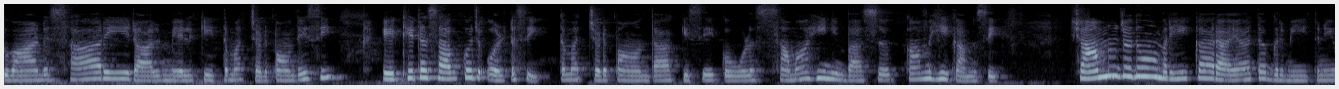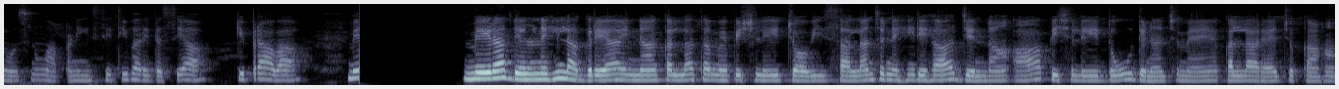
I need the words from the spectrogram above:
ਗਵਾਂਡ ਸਾਰੇ ਰਲ ਮਿਲ ਕੇ ਧਮੱਚੜ ਪਾਉਂਦੇ ਸੀ? ਇੱਥੇ ਤਾਂ ਸਭ ਕੁਝ ਉਲਟ ਸੀ। ਧਮੱਚੜ ਪਾਉਣ ਦਾ ਕਿਸੇ ਕੋਲ ਸਮਾਂ ਹੀ ਨਹੀਂ, ਬਸ ਕੰਮ ਹੀ ਕੰਮ ਸੀ। ਸ਼ਾਮ ਨੂੰ ਜਦੋਂ ਅਮਰੀਕ ਘਰ ਆਇਆ ਤਾਂ ਗੁਰਮੀਤ ਨੇ ਉਸ ਨੂੰ ਆਪਣੀ ਸਥਿਤੀ ਬਾਰੇ ਦੱਸਿਆ ਕਿ, ਭਰਾਵਾ ਮੇਰਾ ਦਿਲ ਨਹੀਂ ਲੱਗ ਰਿਹਾ, ਇੰਨਾ ਕੱਲਾ ਤਾਂ ਮੈਂ ਪਿਛਲੇ 24 ਸਾਲਾਂ 'ਚ ਨਹੀਂ ਰਿਹਾ, ਜਿੰਨਾ ਆ ਪਿਛਲੇ 2 ਦਿਨਾਂ 'ਚ ਮੈਂ ਇਕੱਲਾ ਰਹਿ ਚੁੱਕਾ ਹਾਂ।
